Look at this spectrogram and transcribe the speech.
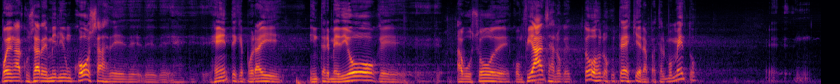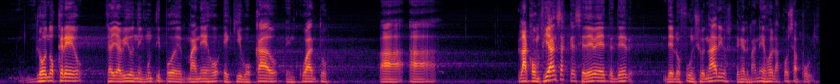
pueden acusar de mil y un cosas, de, gente que por ahí intermedió, que abusó de confianza, lo que, todo lo que ustedes quieran. Pero hasta el momento, eh, yo no creo que haya habido ningún tipo de manejo equivocado en cuanto a, a la confianza que se debe de tener de los funcionarios en el manejo de la cosa pública.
